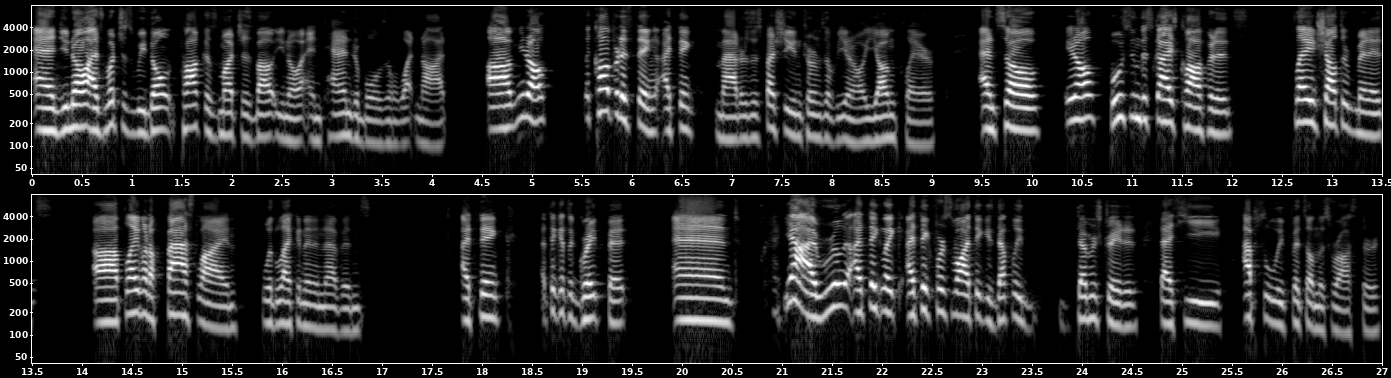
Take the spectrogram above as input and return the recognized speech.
and you know as much as we don't talk as much as about you know intangibles and whatnot um you know the confidence thing i think matters especially in terms of you know a young player and so you know boosting this guy's confidence playing sheltered minutes uh playing on a fast line with Lehkonen and Evans. I think I think it's a great fit, and yeah, I really I think like I think first of all I think he's definitely demonstrated that he absolutely fits on this roster.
